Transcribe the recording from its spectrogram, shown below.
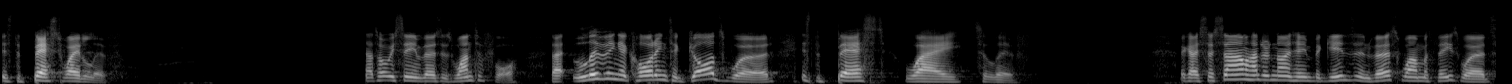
is the best way to live. That's what we see in verses 1 to 4 that living according to God's word is the best way to live. Okay, so Psalm 119 begins in verse 1 with these words.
